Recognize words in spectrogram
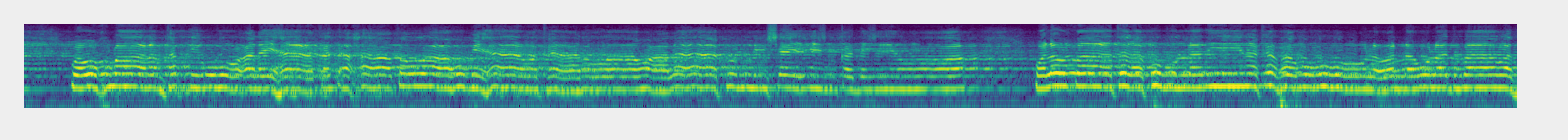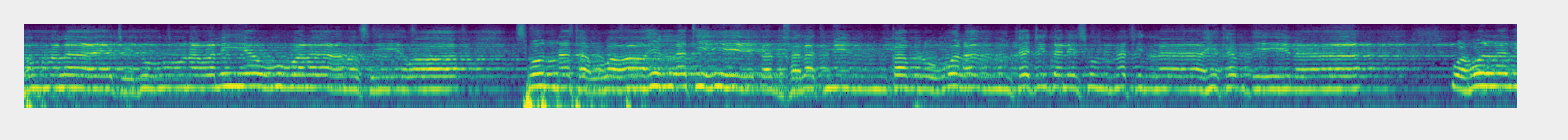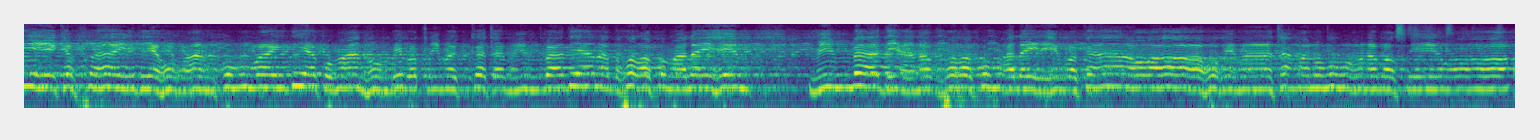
وأخرى لم تقدروا عليها قد أحاط الله بها وكان الله على كل شيء قديرا ولو قاتلكم الذين كفروا لولوا الأدبار ثم لا يجدون وليا ولا نصيرا. سنة الله التي قد خلت من قبل ولن تجد لسنة الله تبديلا. وهو الذي كف أيديهم عنكم وأيديكم عنهم ببطن مكة من بعد أن أظهركم عليهم من بعد أن أظهركم عليهم وكان الله بما تعملون بصيرا.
